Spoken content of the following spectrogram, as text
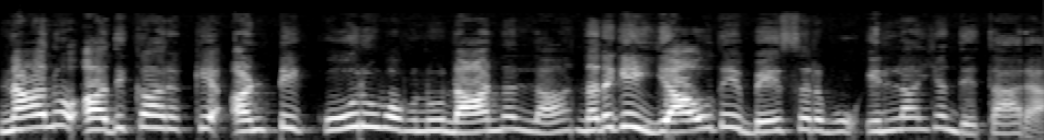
ನಾನು ಅಧಿಕಾರಕ್ಕೆ ಅಂಟಿ ಕೂರುವವನು ನಾನಲ್ಲ. ನನಗೆ ಯಾವುದೇ ಬೇಸರವೂ ಇಲ್ಲ ಎಂದಿದ್ದಾರೆ.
